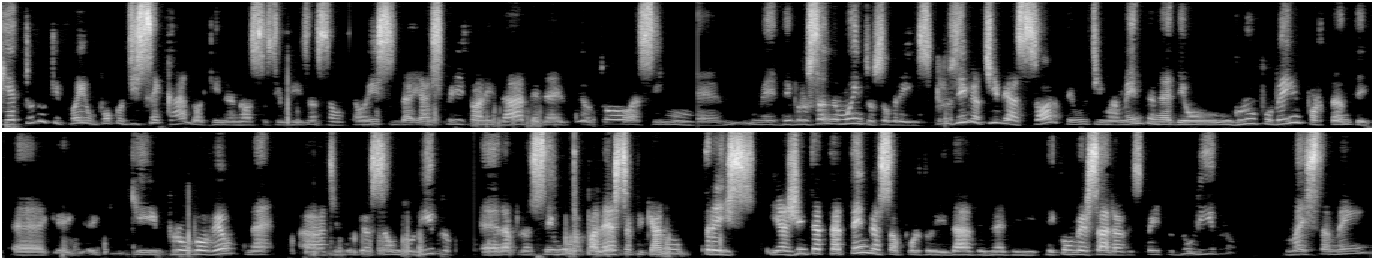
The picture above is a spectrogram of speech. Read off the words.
que é tudo que foi um pouco dissecado aqui na nossa civilização. Então, isso da a espiritualidade, né? Eu estou, assim, é, me debruçando muito sobre isso. Inclusive, eu tive a sorte, ultimamente, né, de um, grupo bem importante é, que, que promoveu, né, a divulgação do livro era para ser uma palestra, ficaram três. E a gente está tendo essa oportunidade né, de, de conversar a respeito do livro, mas também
